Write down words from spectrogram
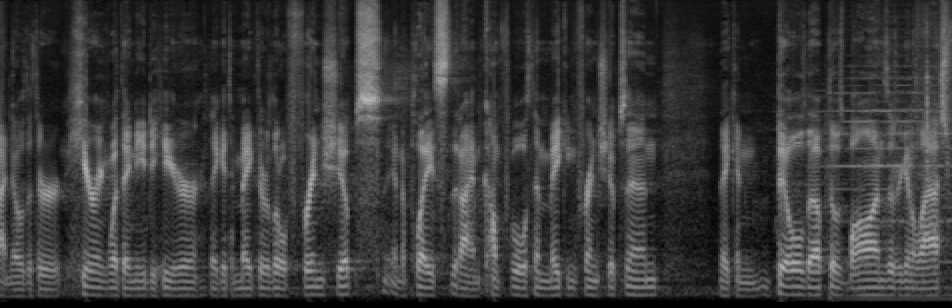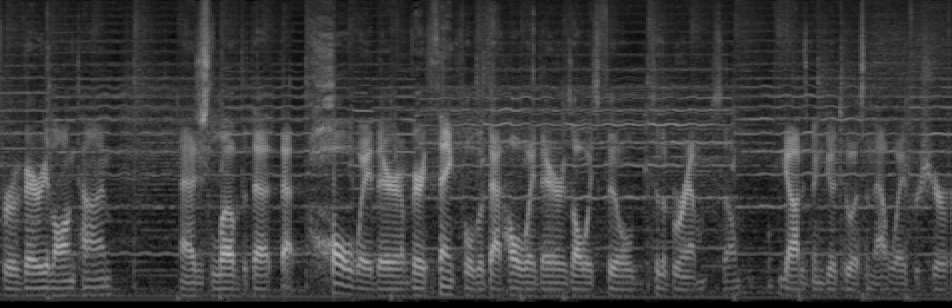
I know that they're hearing what they need to hear. They get to make their little friendships in a place that I am comfortable with them making friendships in. They can build up those bonds that are going to last for a very long time. And I just love that, that that hallway there. I'm very thankful that that hallway there is always filled to the brim. So God has been good to us in that way for sure.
